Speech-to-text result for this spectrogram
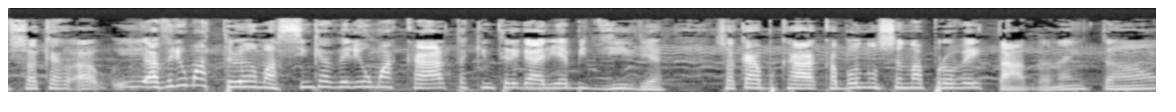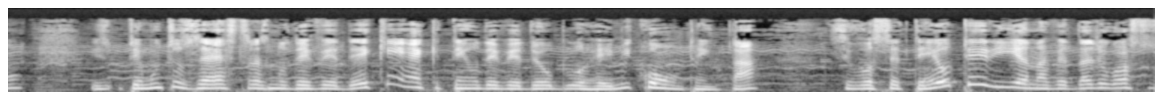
só que a, a, haveria uma trama assim que haveria uma carta que entregaria a Bidilha. Só que acabou não sendo aproveitada, né? Então, tem muitos extras no DVD. Quem é que tem o DVD ou Blu-ray? Me contem, tá? Se você tem, eu teria. Na verdade, eu gosto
